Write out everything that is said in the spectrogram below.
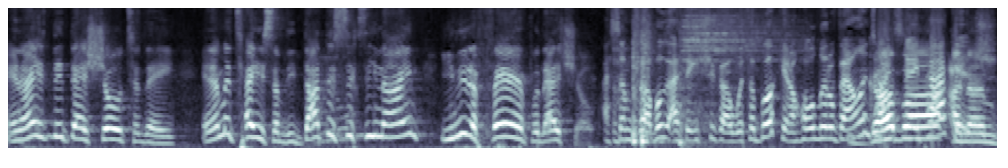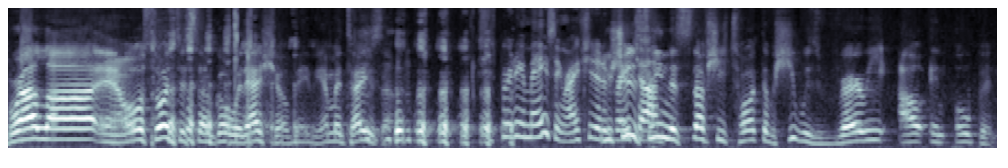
And I did that show today. And I'm going to tell you something. Dr. 69, you need a fan for that show. Uh, Some gubba, I think, should go with a book and a whole little Valentine's Day Gubba, package. an umbrella, and all sorts of stuff go with that show, baby. I'm going to tell you something. She's pretty amazing, right? She did a You great should have job. seen the stuff she talked about. She was very out and open.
